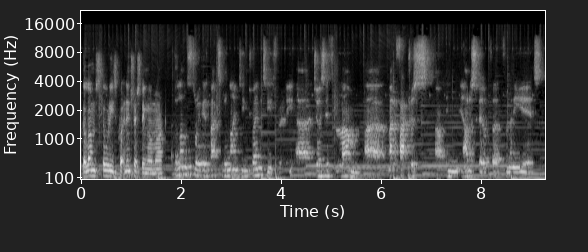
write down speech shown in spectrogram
the Lumb story is quite an interesting one, Mark. The Lumb story goes back to the 1920s, really. Uh, Joseph Lumb, uh, manufacturers uh, in, in Huddersfield for, for, many years.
